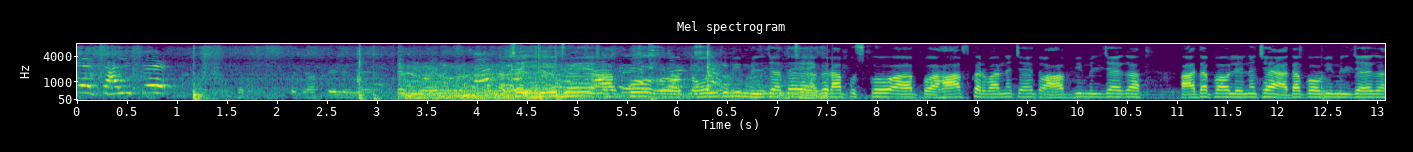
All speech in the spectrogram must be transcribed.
है चालीस से अच्छा ये जो है आपको तौल के भी मिल जाता है। अगर आप उसको आप हाफ़ करवाना चाहें तो हाफ़ भी मिल जाएगा। आधा पाव लेना चाहें आधा पाव भी मिल जाएगा।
